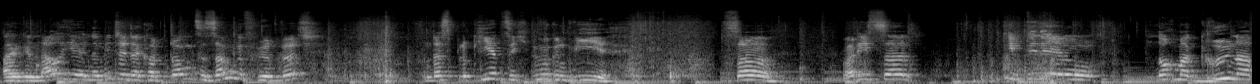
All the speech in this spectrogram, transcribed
Weil genau hier in der Mitte der Karton zusammengeführt wird. Und das blockiert sich irgendwie. So, was ist das? Gib dir den nochmal grüner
